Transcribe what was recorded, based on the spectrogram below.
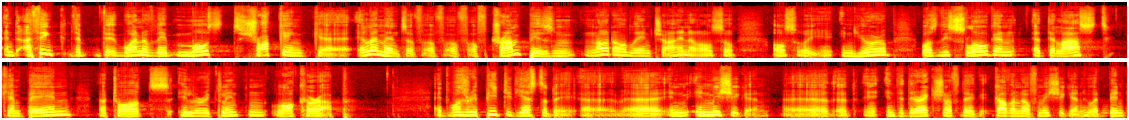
and I think the, the, one of the most shocking uh, elements of, of, of, of, Trumpism, not only in China, also, also in Europe, was this slogan at the last campaign uh, towards Hillary Clinton lock her up. It was repeated yesterday uh, uh, in, in Michigan, uh, in the direction of the governor of Michigan, who had been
